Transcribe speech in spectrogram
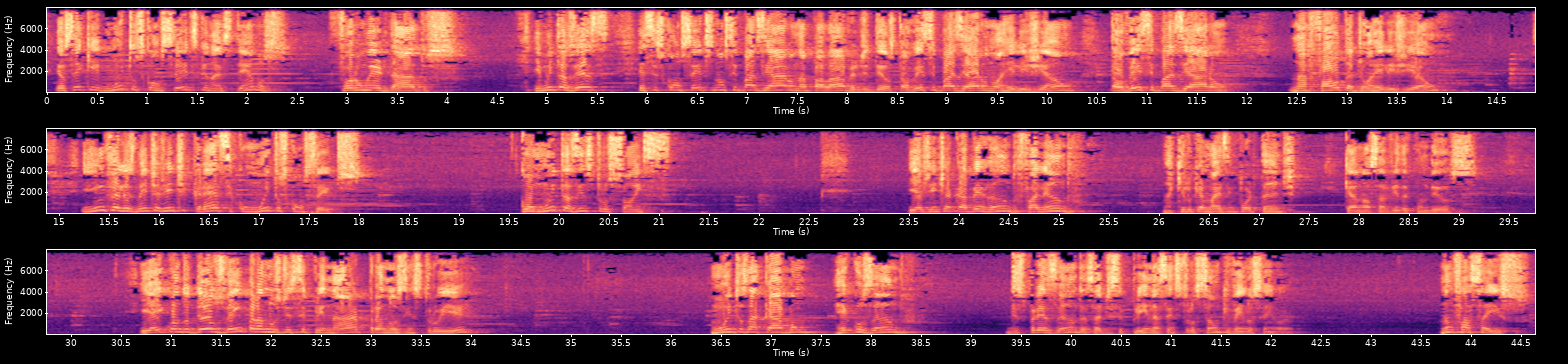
Eu sei que muitos conceitos que nós temos foram herdados. E muitas vezes esses conceitos não se basearam na palavra de Deus, talvez se basearam numa religião, talvez se basearam na falta de uma religião. E infelizmente a gente cresce com muitos conceitos, com muitas instruções. E a gente acaba errando, falhando naquilo que é mais importante, que é a nossa vida com Deus. E aí, quando Deus vem para nos disciplinar, para nos instruir, muitos acabam recusando, desprezando essa disciplina, essa instrução que vem do Senhor. Não faça isso,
